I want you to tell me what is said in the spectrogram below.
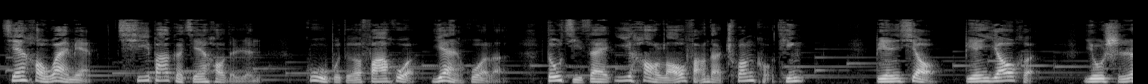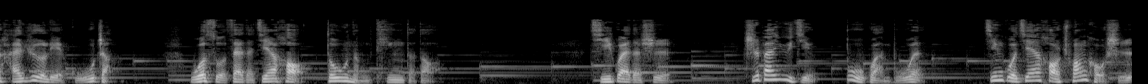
监号外面七八个监号的人顾不得发货验货了，都挤在一号牢房的窗口听，边笑边吆喝，有时还热烈鼓掌。我所在的监号都能听得到。奇怪的是，值班狱警。不管不问，经过监号窗口时，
